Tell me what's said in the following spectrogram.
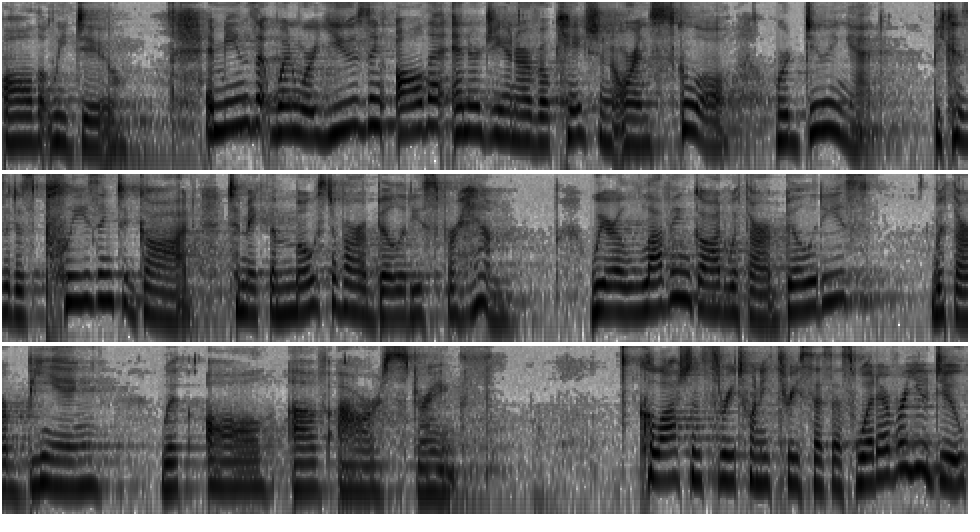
all that we do. It means that when we're using all that energy in our vocation or in school, we're doing it because it is pleasing to God to make the most of our abilities for Him. We are loving God with our abilities, with our being, with all of our strength. Colossians 3:23 says this, whatever you do,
